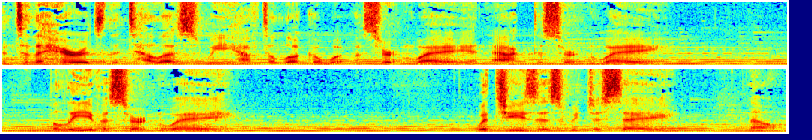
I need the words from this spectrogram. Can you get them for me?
And to the Herods that tell us we have to look a, certain way and act a certain way, believe a certain way, with Jesus, we just say, no.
